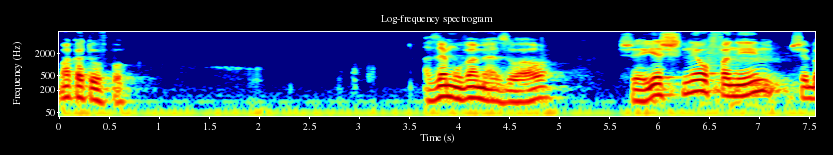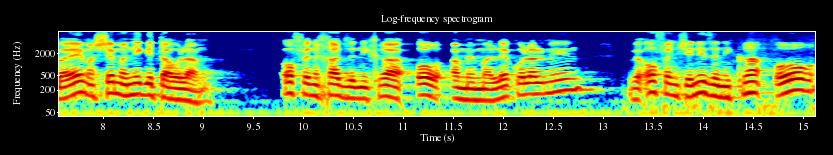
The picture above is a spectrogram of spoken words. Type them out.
מה כתוב פה? אז זה מובא מהזוהר, שיש שני אופנים שבהם השם מנהיג את העולם. אופן אחד זה נקרא אור הממלא כל עלמין, ואופן שני זה נקרא אור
